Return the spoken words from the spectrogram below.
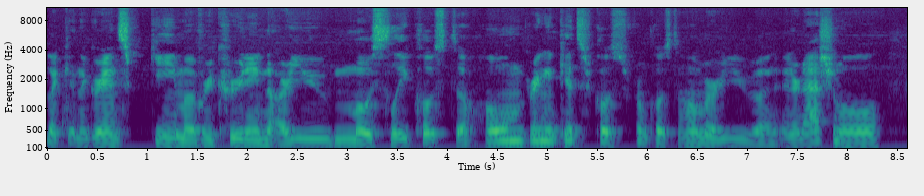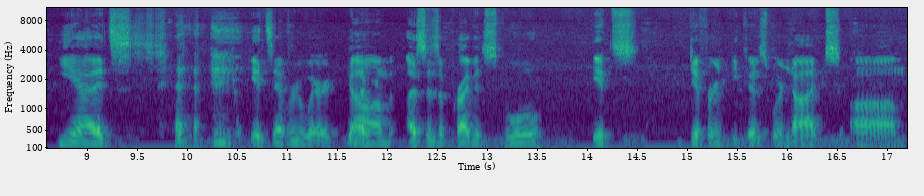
like in the grand scheme of recruiting, are you mostly close to home, bringing kids close from close to home, or are you an international? Yeah, it's it's everywhere. Um, us as a private school, it's different because we're not. Um,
